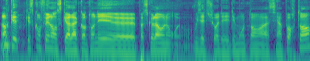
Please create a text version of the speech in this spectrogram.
Alors qu'est-ce qu'on fait dans ce cas-là quand on est euh, parce que là vous êtes sur des, montants assez importants.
